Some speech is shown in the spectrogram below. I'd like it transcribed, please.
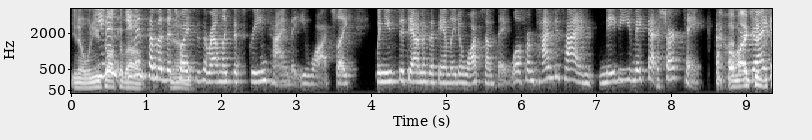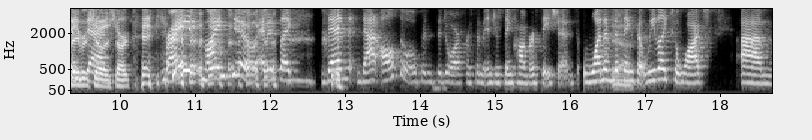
You know when you even talk about even some of the yeah. choices around like the screen time that you watch, like when you sit down as a family to watch something. Well, from time to time, maybe you make that Shark Tank Uh, my kid's Dragon's favorite show is Shark Tank. right? Mine too. And it's like then that also opens the door for some interesting conversations. One of the Yeah. things that we like to watch um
